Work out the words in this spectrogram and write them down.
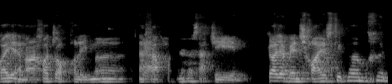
ก็อย่างน้อยเขาจบ polymer นะครับเขาเป็นภาษาจีน ก็จะเป็น choice ที่เพิ่มขึ้น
